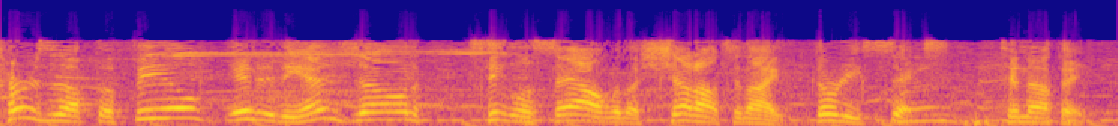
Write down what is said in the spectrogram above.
turns it up the field into the end zone. Seton LaSalle with a shutout tonight, 36 to nothing.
